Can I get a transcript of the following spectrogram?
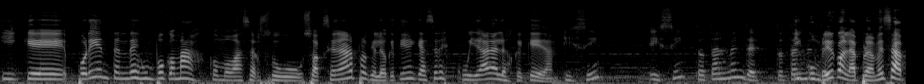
y que por ahí entendés un poco más cómo va a ser su, su accionar, porque lo que tiene que hacer es cuidar a los que quedan. Y sí, y sí, totalmente, totalmente. Y cumplir con la promesa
